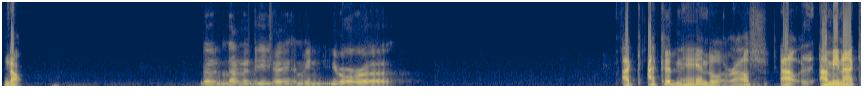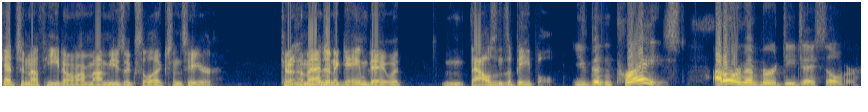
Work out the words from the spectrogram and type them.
No. Not, not a DJ. I mean, you are a. I, I couldn't handle it, Roush. I, I mean, I catch enough heat on our my music selections here. Can You- imagine a game day with thousands of people. You've been praised. I don't remember DJ Silver.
